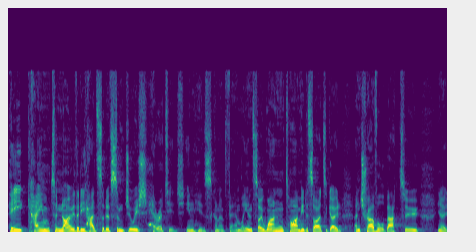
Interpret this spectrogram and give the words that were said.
He came to know that he had sort of some Jewish heritage in his kind of family. And so one time he decided to go and travel back to, you know,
